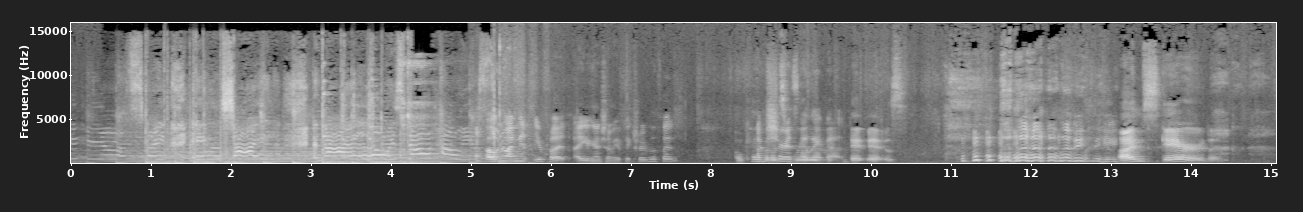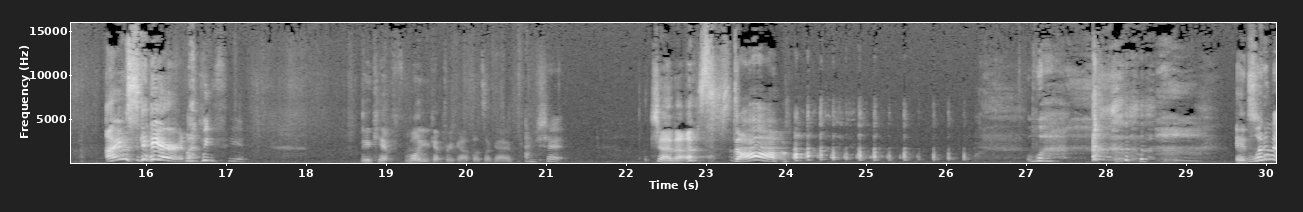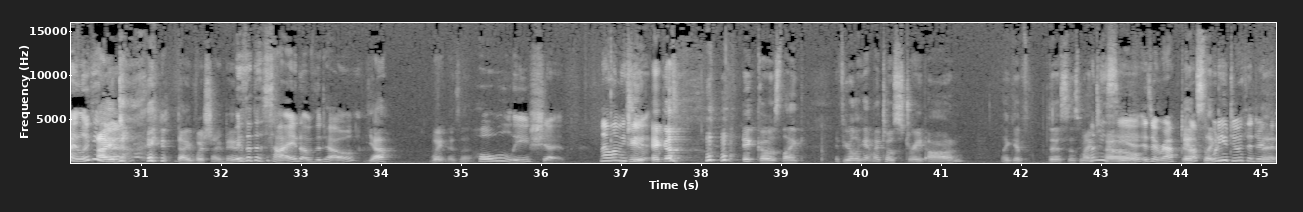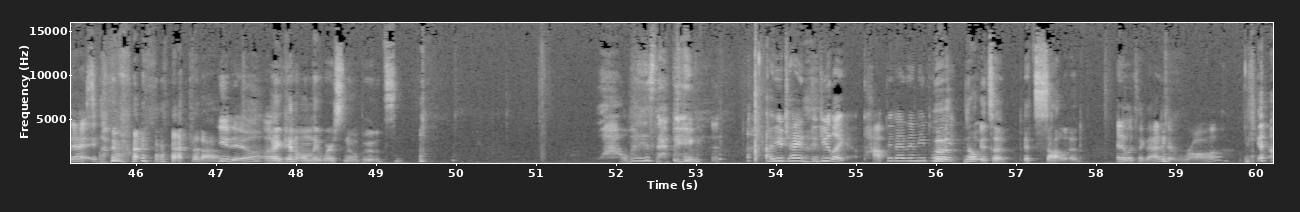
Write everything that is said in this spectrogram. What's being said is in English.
Oh no, I meant your foot. Are you gonna show me a picture of the foot? Okay, I'm but sure it's it's really bad. It is. Let me see. I'm scared. I'm scared. Let me see it. You can't. Well, you can't freak out. That's okay. Oh, I'm sure. Gena, stop. What? It's. What am I looking at? I, I, wish I knew. Is it the side of the toe? Yeah. Wait, is it? Holy shit! Now let me see Dude, it. it goes. it goes like if you're looking at my toe straight on, like if this is my Let toe. me see it. Is it wrapped up? like what do you do with it during the day? I wrap it up. You do. Oh, I okay. can only wear snow boots. Wow, what is that thing? Have you tried? Did you like pop it at any point? no, it's a it's solid. And it looks like that. Is it raw? Yeah.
